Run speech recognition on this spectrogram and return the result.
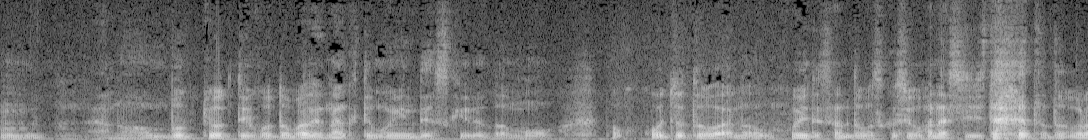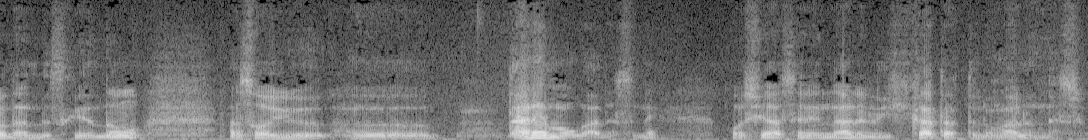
う、うん、あの仏教っていう言葉でなくてもいいんですけれどもここちょっとあの小出さんとも少しお話ししたかったところなんですけれども、そういう誰もがですねお幸せになれる生き方っていうのがあるんですよ。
